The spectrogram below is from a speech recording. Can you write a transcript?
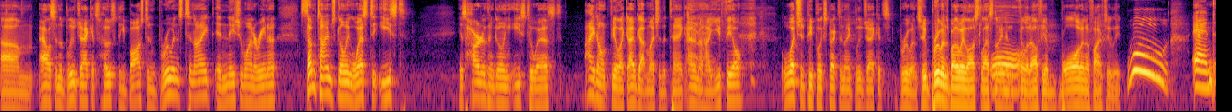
um, Allison, the Blue Jackets host the Boston Bruins tonight in Nationwide Arena. Sometimes going west to east is harder than going east to west. I don't feel like I've got much in the tank. I don't know how you feel. What should people expect tonight, Blue Jackets Bruins? Who Bruins, by the way, lost last night in Philadelphia, blowing a five-two lead. Woo! And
